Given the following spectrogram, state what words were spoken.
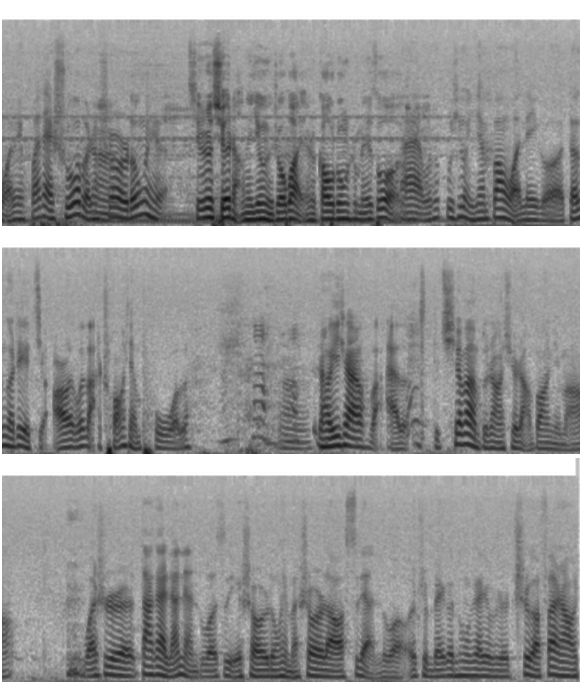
我那回来再说吧，正收拾东西呢。其实学长那英语周报也是高中是没做的。哎，我说不行，你先帮我那个蹬个这个角儿，我把床先铺了。嗯，然后一下就崴了，就千万不让学长帮你忙。我是大概两点多自己收拾东西嘛，收拾到四点多，我准备跟同学就是吃个饭，然后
